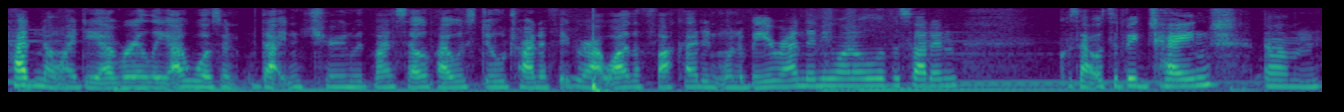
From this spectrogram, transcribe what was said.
Had no idea really. I wasn't that in tune with myself. I was still trying to figure out why the fuck I didn't want to be around anyone all of a sudden because that was a big change. Um,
